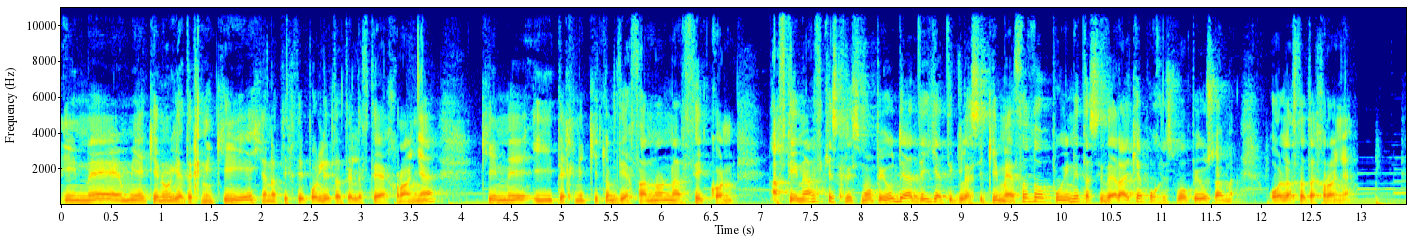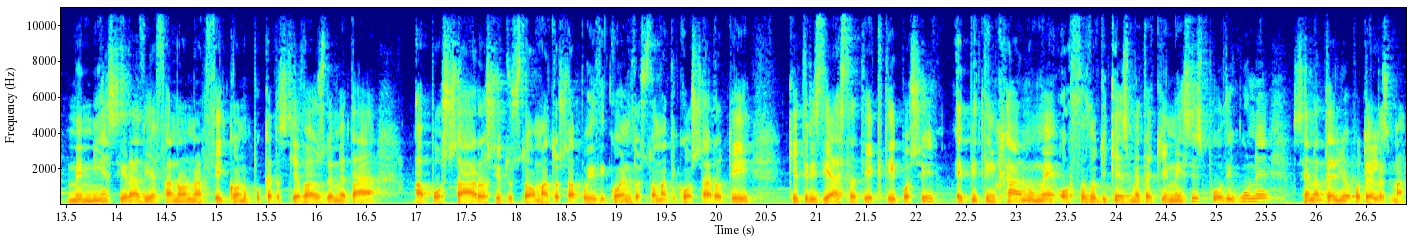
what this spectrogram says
Είναι μια καινούργια τεχνική, έχει αναπτυχθεί πολύ τα τελευταία χρόνια και είναι η τεχνική των διαφανών αρθίκων. Αυτοί οι νάρθηκες χρησιμοποιούνται αντί για την κλασική μέθοδο που είναι τα σιδεράκια που χρησιμοποιούσαμε όλα αυτά τα χρόνια. Με μία σειρά διαφανών αρθίκων που κατασκευάζονται μετά από σάρωση του στόματος από ειδικό ενδοστοματικό σαρωτή και τρισδιάστατη εκτύπωση, επιτυγχάνουμε ορθοδοτικές μετακινήσεις που οδηγούν σε ένα τέλειο αποτέλεσμα.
